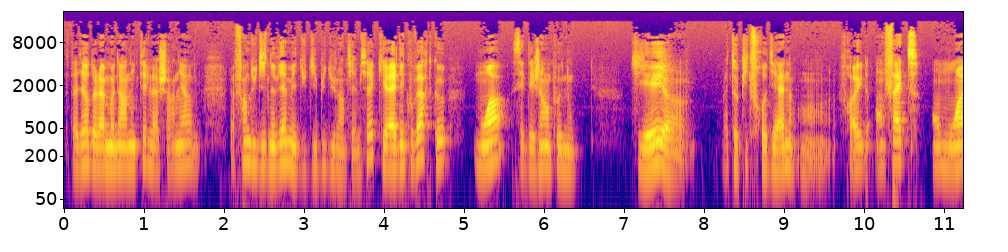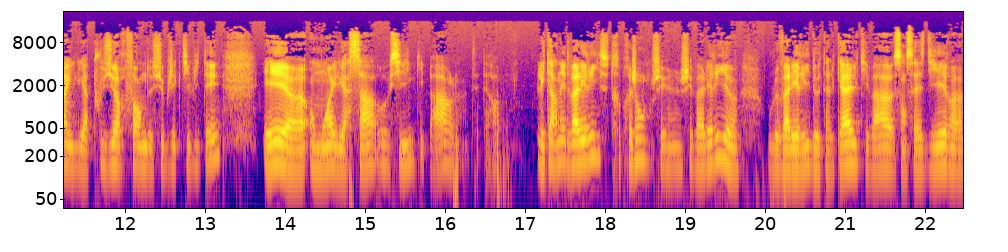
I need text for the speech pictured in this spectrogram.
c'est-à-dire de la modernité de la charnière, la fin du 19e et du début du 20e siècle, qui a la découverte que moi, c'est déjà un peu nous, qui est euh, la topique freudienne. Euh, Freud, en fait, en moi, il y a plusieurs formes de subjectivité, et euh, en moi, il y a ça aussi qui parle, etc. Les carnets de Valérie, c'est très présent chez, Valérie, ou le Valérie de Talcal qui va sans cesse dire,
